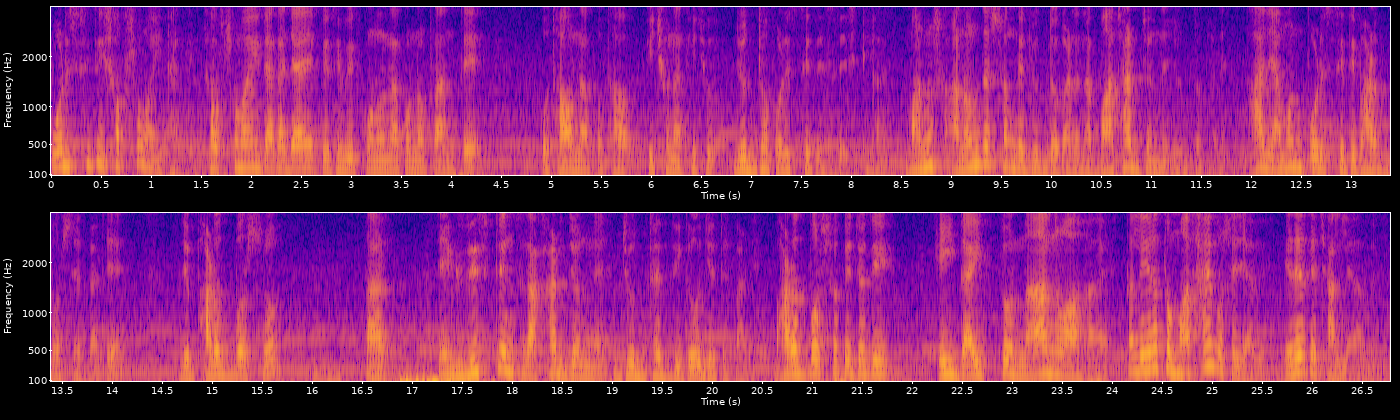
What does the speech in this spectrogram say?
পরিস্থিতি সবসময়ই থাকে। সবসময়ই দেখা যায় পৃথিবীর কোনো না কোনো প্রান্তে কোথাও না কোথাও কিছু না কিছু যুদ্ধ পরিস্থিতির সৃষ্টি হয়। মানুষ আনন্দের সঙ্গে যুদ্ধ করে না, বাঁচার জন্য যুদ্ধ করে। আজ এমন পরিস্থিতি ভারতবর্ষের কাছে যে ভারতবর্ষ তার এক্সিস্টেন্স রাখার জন্য যুদ্ধের দিকেও যেতে পারে। ভারতবর্ষকে যদি এই দায়িত্ব না নেওয়া হয়, তাহলে এরা তো মাথায় বসে যাবে, এদেরকে ছাড়লে হবে না।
